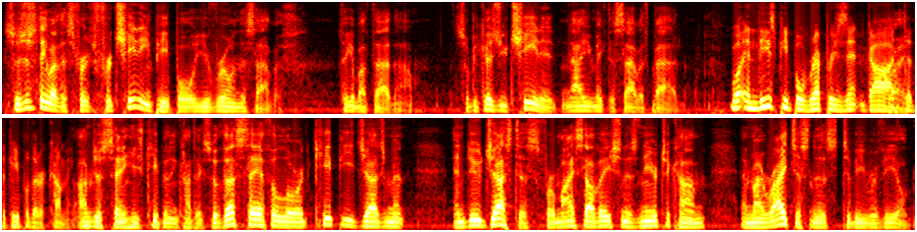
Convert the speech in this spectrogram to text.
So just think about this. For, for cheating people, you've ruined the Sabbath. Think about that now. So because you cheated, now you make the Sabbath bad. Well, and these people represent God Right. to the people that are coming. I'm just saying he's keeping it in context. So thus saith the Lord, keep ye judgment and do justice, for my salvation is near to come, and my righteousness to be revealed.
